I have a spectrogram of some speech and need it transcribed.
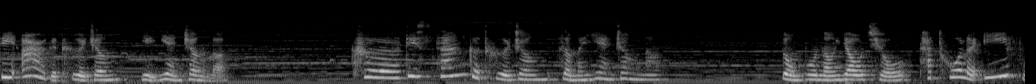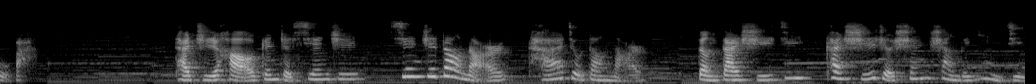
第二个特征也验证了，可第三个特征怎么验证呢？总不能要求他脱了衣服吧？他只好跟着先知，先知到哪儿他就到哪儿，等待时机看使者身上的印记。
